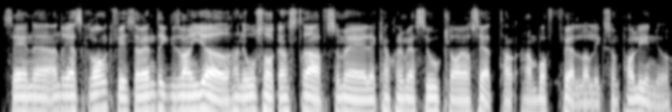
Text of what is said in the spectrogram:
Sen Andreas Granqvist, jag vet inte riktigt vad han gör. Han orsakar en straff som är det kanske det mest solklara jag sett. Han, han bara fäller liksom Paulinho.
